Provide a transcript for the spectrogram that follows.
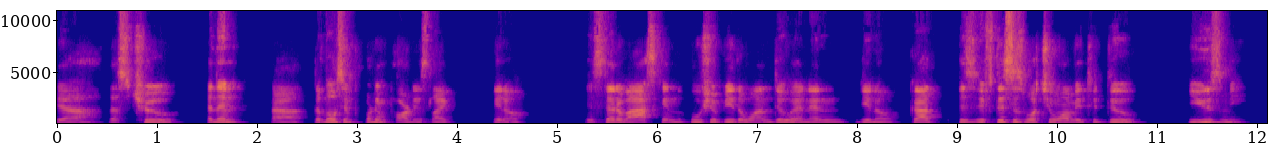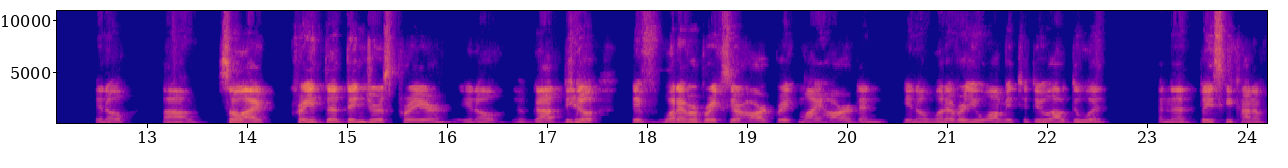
yeah, that's true. And then uh, the most important part is like, you know, instead of asking who should be the one doing, and you know, God is if this is what you want me to do, use me you know? Um so i prayed the dangerous prayer you know god you know if whatever breaks your heart break my heart and you know whatever you want me to do i'll do it. And that basically kind of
